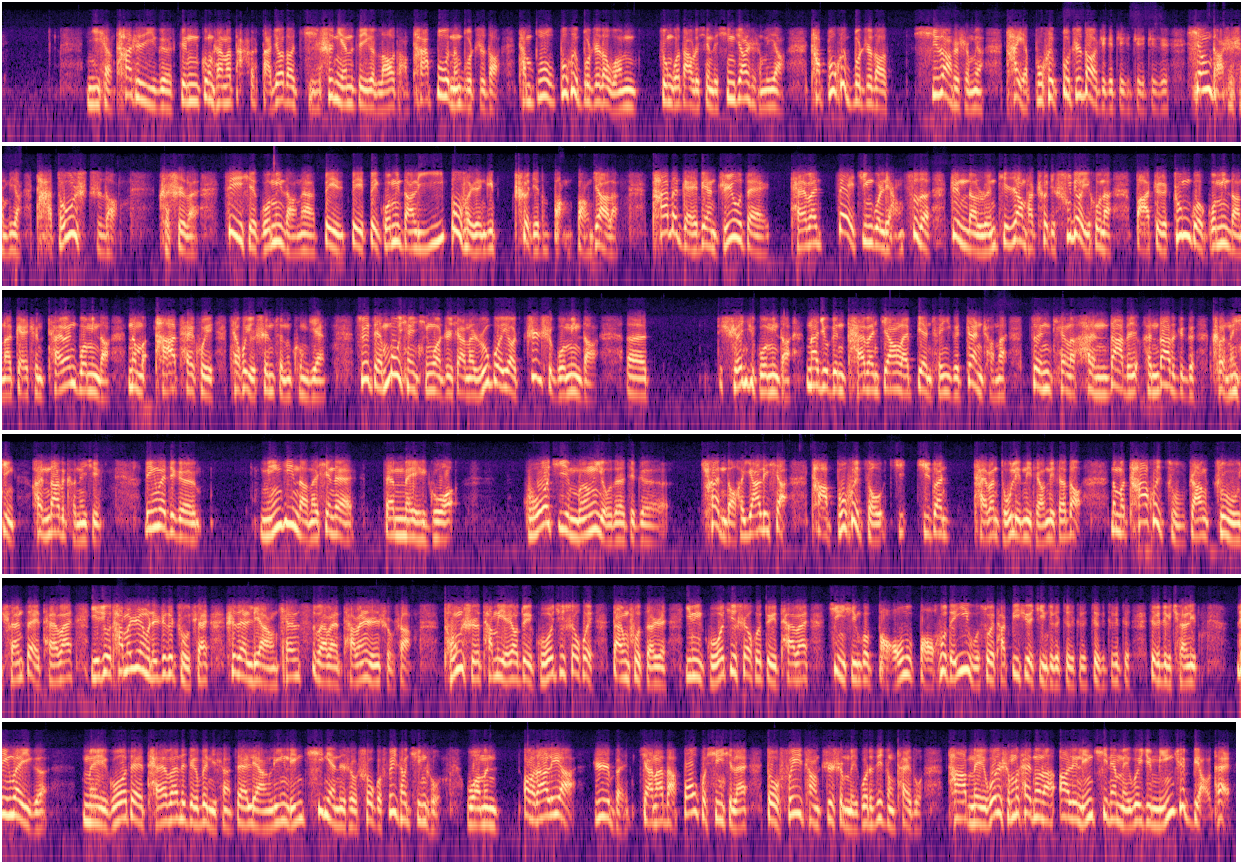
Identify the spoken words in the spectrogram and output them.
你想，他是一个跟共产党打打交道几十年的这个老党，他不能不知道，他们不不会不知道我们中国大陆现在新疆是什么样，他不会不知道西藏是什么样，他也不会不知道这个这个这个这个香港是什么样，他都是知道。可是呢，这些国民党呢，被被被国民党里一部分人给彻底的绑绑架了，他的改变只有在。台湾再经过两次的政党轮替，让他彻底输掉以后呢，把这个中国国民党呢改成台湾国民党，那么他才会才会有生存的空间。所以在目前情况之下呢，如果要支持国民党，呃，选举国民党，那就跟台湾将来变成一个战场呢，增添了很大的很大的这个可能性，很大的可能性。另外，这个民进党呢，现在在美国国际盟友的这个。劝导和压力下，他不会走极极端台湾独立那条那条道。那么他会主张主权在台湾，也就他们认为的这个主权是在两千四百万台湾人手上。同时，他们也要对国际社会担负责任，因为国际社会对台湾进行过保护保护的义务，所以他必须要尽这个这个这个这个这个这这个这个权利。另外一个，美国在台湾的这个问题上，在两零零七年的时候说过非常清楚，我们澳大利亚。日本、加拿大，包括新西兰，都非常支持美国的这种态度。他美国的什么态度呢？二零零七年，美国已经明确表态。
